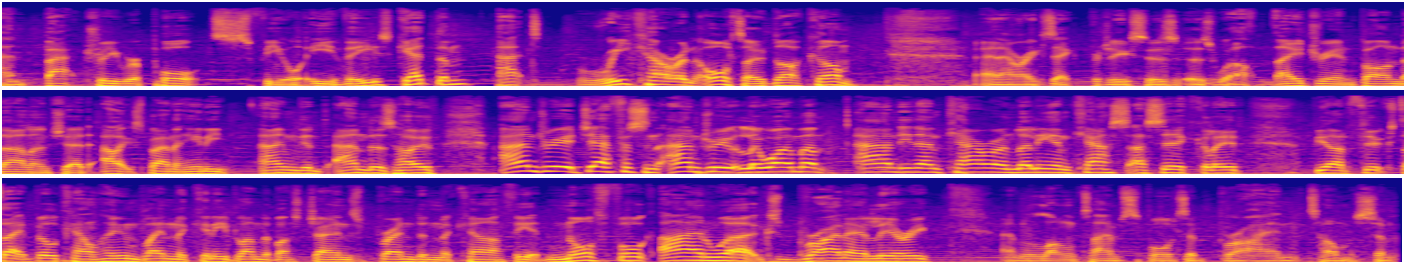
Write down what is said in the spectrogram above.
and battery reports for your EVs. Get them at recurrentauto.com. And our exec producers as well Adrian Bond, Alan Shed, Alex Banahini, Anders Hove, Andrea Jefferson, Andrew Luoma, Andy Nankara, and Lillian Cass, Aseer Khalid, Björn Fuchstak, Bill Calhoun, Blaine McKinney, Blunderbuss Jones, Brendan McCarthy at North Fork Ironworks, Brian O'Leary, and longtime supporter Brian Thompson.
